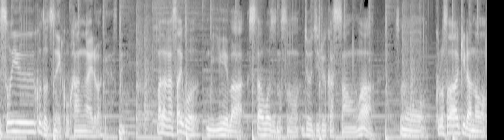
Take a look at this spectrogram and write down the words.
そういうことを常にこう考えるわけですね。まあ、だから最後に言えば「スター・ウォーズ」のそのジョージ・ルーカスさんはその黒澤明の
